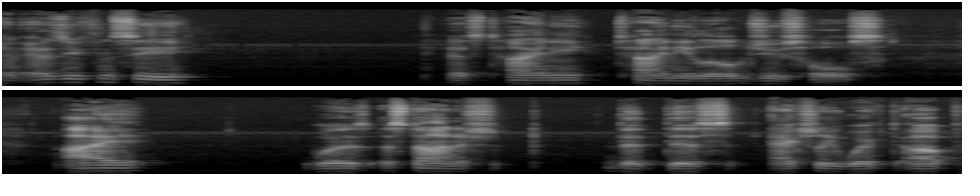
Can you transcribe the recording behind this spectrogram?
And as you can see, it has tiny, tiny little juice holes. I was astonished that this actually wicked up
